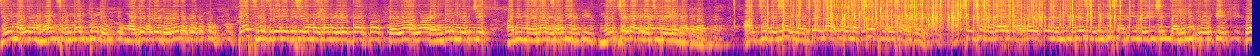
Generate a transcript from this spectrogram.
जो माझा मान सन्मान तू ठेवतो माझ्याकडे डोळ्याने बघतो त्याच नजरेने दुसऱ्या महिलांकडे बघ तेव्हा कॅन्डल मोर्चे आणि महिलांसाठी मोर्चे काढण्याची वेळ येणार नाही. आज जे देशात घडतंय ना ते लक्षात घेण्यासारखं अक्षरशः अंगावर काटा येतो. एमडी मेडिसिन झालेली पोरगी. पर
